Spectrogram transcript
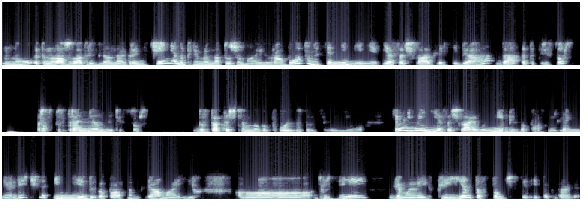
ну, это наложило определенные ограничения, например, на ту же мою работу, но тем не менее я сочла для себя, да, этот ресурс распространенный ресурс, достаточно много пользователей его. Тем не менее, я сочла его небезопасным для меня лично и небезопасным для моих э, друзей, для моих клиентов в том числе и так далее.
